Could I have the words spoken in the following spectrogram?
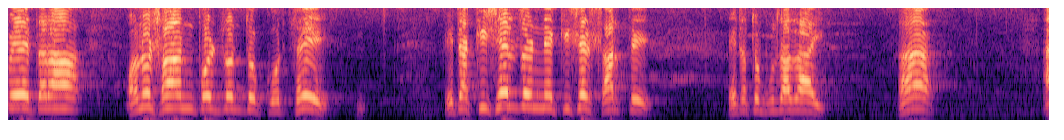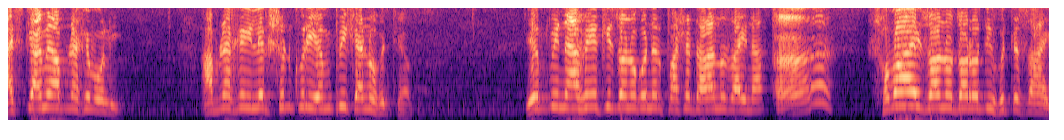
পেয়ে তারা অনশন পর্যন্ত করছে। এটা কিসের জন্য, কিসের স্বার্থে? এটা তো বোঝা যায়। হ্যাঁ? আজকে আমি আপনাকে বলি, আপনাকে ইলেকশন করে এমপি কেন হতে হবে? এমপি না হয়ে কি জনগণের পাশে দাঁড়ানো যায় না? সবাই জনদরদি হতে চায়,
